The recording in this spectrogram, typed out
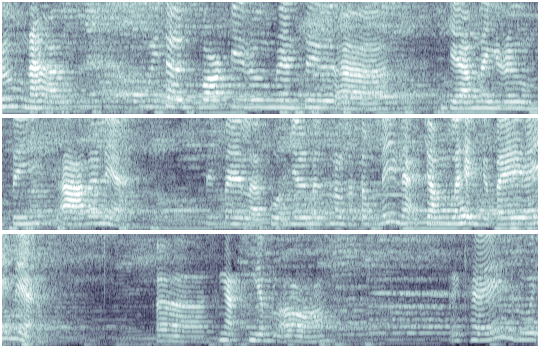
room now we turn Sparky room into a gambling room see ស្អាតហើយនេះពេលពេលពួកយើងនៅក្នុងកន្ទប់នេះអ្នកចង់លេងកាហ្វេអីនេះ អឺស្ងាត់ស្ងៀមល្អអូខេរួច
